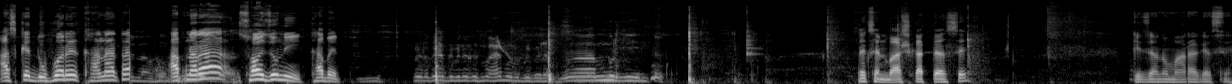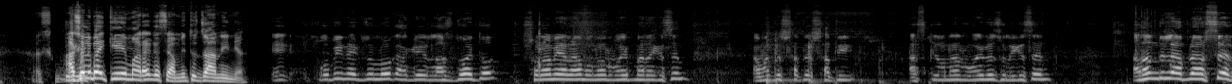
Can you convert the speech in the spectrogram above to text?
আজকে দুপুরের খানাটা আপনারা ছয়জনই খাবেন। দেখছেন বাঁশ কাটতে আছে। কে যেন মারা গেছে। আসলে ভাই, কে মারা গেছে আমি তো জানি না। প্রবীণ একজন লোক আগে লাশ ধোয়াইতো সোনামি আলাম ওনার ওয়াইফ মারা গেছেন। আমাদের সাথে সাথী, আজকে ওনার ওয়াইফে চলে গেছেন। আলহামদুলিল্লাহ, আপনি আসছেন?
